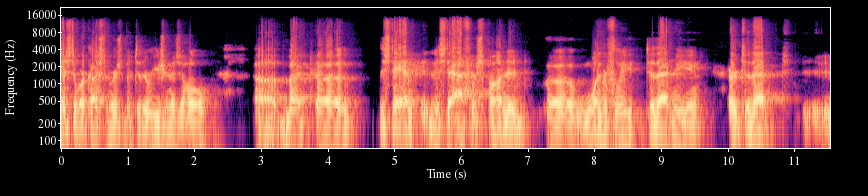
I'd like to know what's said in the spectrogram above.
just to our customers, but to the region as a whole. Uh, But uh, the staff, the staff responded uh, wonderfully to that meeting, or to that uh,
